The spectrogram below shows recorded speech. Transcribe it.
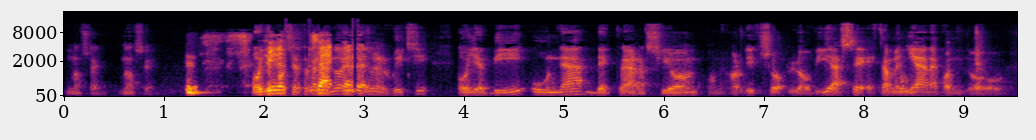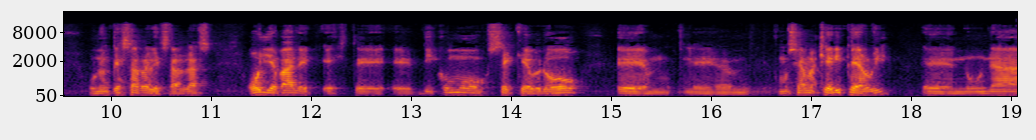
No sé, no sé. Oye, por cierto, hablando de Lionel Richie, oye, vi una declaración, o mejor dicho, lo vi hace esta mañana cuando uno empieza a realizarlas. Oye, vale, este, eh, vi cómo se quebró eh, eh, ¿cómo se llama? Katy Perry, en una,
